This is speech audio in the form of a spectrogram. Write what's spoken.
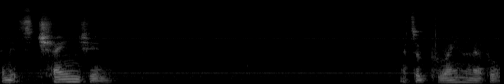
and it's changing at a brain level,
